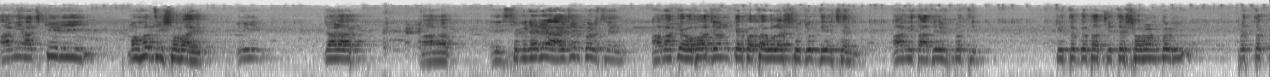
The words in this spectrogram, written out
আমি আজকের এই মহতি সভায়, এই যারা এই সেমিনারের আয়োজন করেছেন। আমাকে অভাজনকে কথা বলার সুযোগ দিয়েছেন। আমি তাদের প্রতি কৃতজ্ঞতা চিত্তে স্মরণ করি। প্রত্যক্ষ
